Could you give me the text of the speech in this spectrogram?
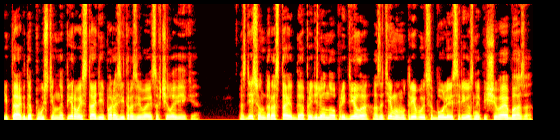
Итак, допустим, на первой стадии паразит развивается в человеке. Здесь он дорастает до определенного предела, а затем ему требуется более серьезная пищевая база,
